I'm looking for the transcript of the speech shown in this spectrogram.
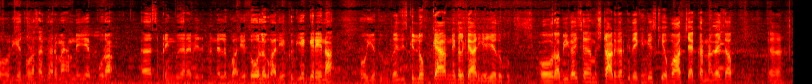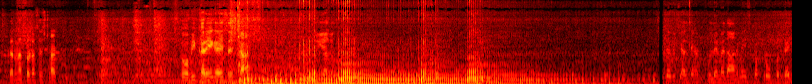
और ये थोड़ा सा गर्म है, हमने ये पूरा स्प्रिंग वगैरह भी मैंने लगवा लिए दो लगवा लिए क्योंकि ये गिरे ना तो ये देखो गैस इसकी लुक क्या निकल के आ रही है, ये देखो। और अभी से हम स्टार्ट करके देखेंगे, इसकी आवाज़ चेक करना गई आप करना थोड़ा सा स्टार्ट तो अभी करेगा इसे स्टार्ट तो चलते हैं हम खुले मैदान में, इसका प्रॉपर गाइज़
